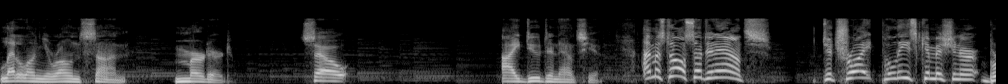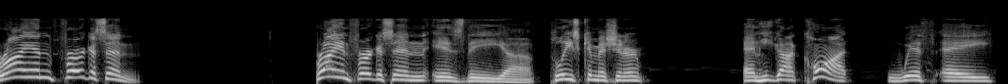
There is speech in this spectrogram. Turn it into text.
let alone your own son, murdered. So I do denounce you. I must also denounce Detroit Police Commissioner Brian Ferguson. Brian Ferguson is the uh, police commissioner, and he got caught with a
